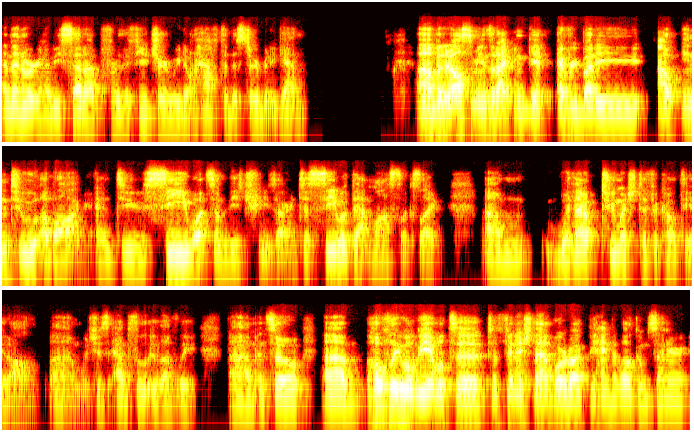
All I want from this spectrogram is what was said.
and then we're going to be set up for the future. We don't have to disturb it again. Um, but it also means that I can get everybody out into a bog and to see what some of these trees are and to see what that moss looks like um, without too much difficulty at all, um, which is absolutely lovely. Um, and so um, hopefully we'll be able to, to finish that boardwalk behind the Welcome Center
